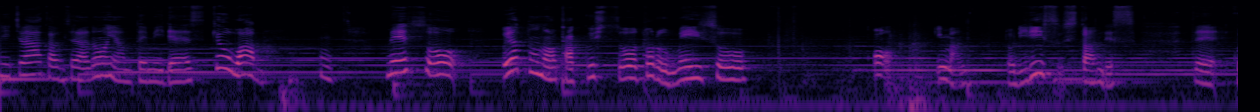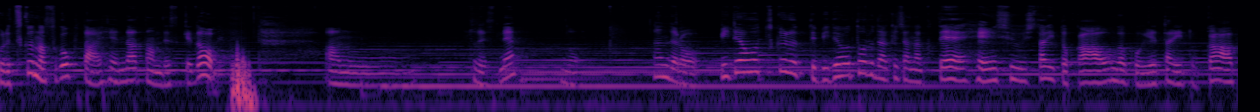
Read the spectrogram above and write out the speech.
にちはカウンセラーの山手美です。今日は、うん、瞑想親との確執を取る瞑想を今リリースしたんです。でこれ作るのすごく大変だったんですけどあのそうですね。なんだろう。ビデオを作るってビデオを撮るだけじゃなくて編集したりとか音楽を入れたりとか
